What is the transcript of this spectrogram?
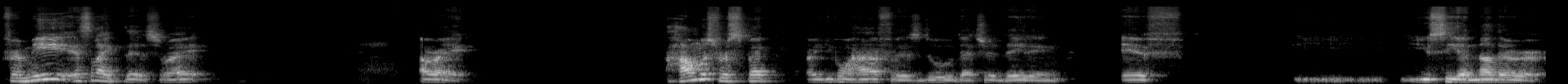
For me, it's like this, right? All right. How much respect are you gonna have for this dude that you're dating if you see another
